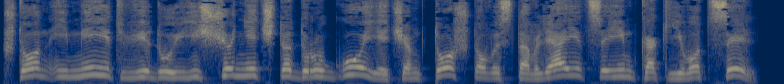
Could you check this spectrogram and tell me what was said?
что он имеет в виду еще нечто другое, чем то, что выставляется им как его цель,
